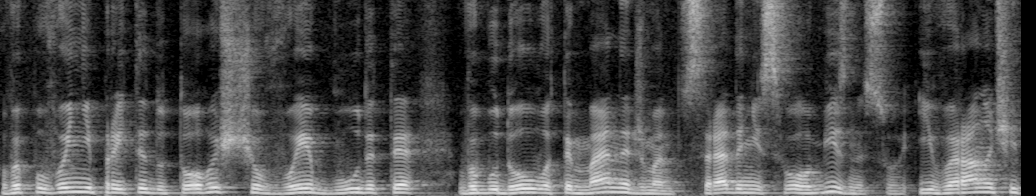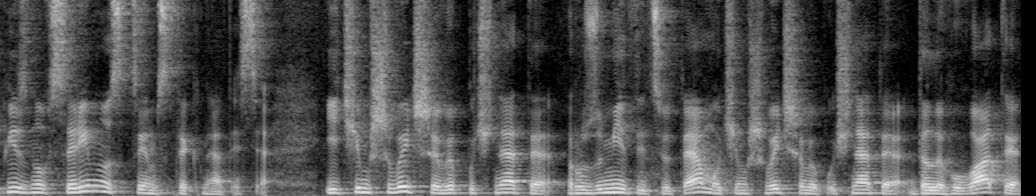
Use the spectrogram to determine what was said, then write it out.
Ви повинні прийти до того, що ви будете вибудовувати менеджмент всередині свого бізнесу, і ви рано чи пізно все рівно з цим стикнетеся. І чим швидше ви почнете розуміти цю тему, чим швидше ви почнете делегувати,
